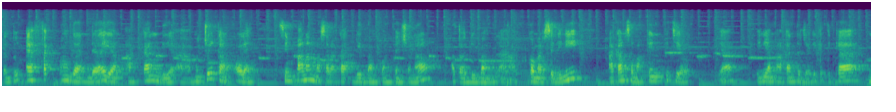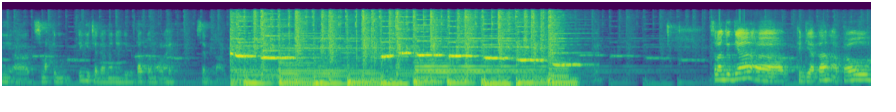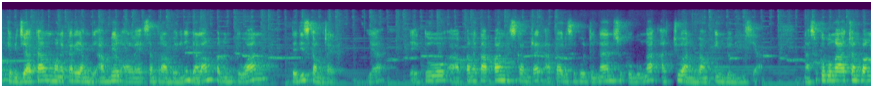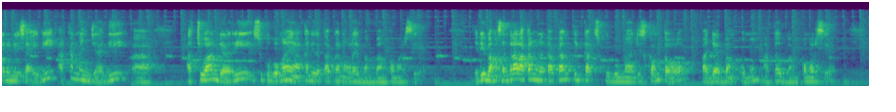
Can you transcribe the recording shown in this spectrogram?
tentu efek pengganda yang akan dimunculkan uh, oleh simpanan masyarakat di bank konvensional atau di bank uh, komersil ini akan semakin kecil ya ini yang akan terjadi ketika ini, uh, semakin tinggi cadangan yang ditetapkan oleh sentral. Selanjutnya uh, kegiatan atau kebijakan moneter yang diambil oleh central bank ini dalam penentuan the discount rate ya yaitu uh, penetapan discount rate atau disebut dengan suku bunga acuan Bank Indonesia. Nah, suku bunga acuan Bank Indonesia ini akan menjadi uh, acuan dari suku bunga yang akan ditetapkan oleh bank-bank komersil. Jadi bank sentral akan menetapkan tingkat suku bunga diskonto pada bank umum atau bank komersil.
